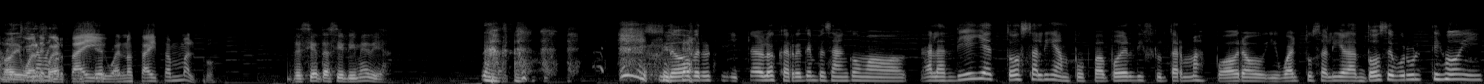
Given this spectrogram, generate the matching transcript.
No, igual cortáis, fue- igual no estáis tan mal, po. De 7 a 7 y media. No, pero claro, los carretes empezaban como a las 10 ya todos salían, pues, para poder disfrutar más. Pues ahora igual tú salías a las 12 por último y,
